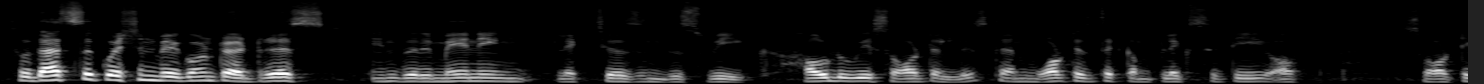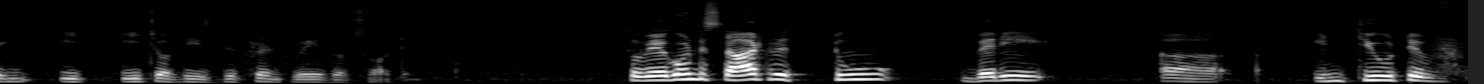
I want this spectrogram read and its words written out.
So that's the question we're going to address in the remaining lectures in this week. How do we sort a list and what is the complexity of sorting each, each of these different ways of sorting. So we are going to start with two very uh, intuitive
